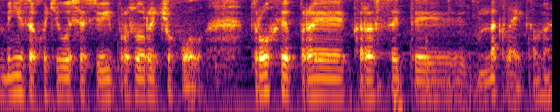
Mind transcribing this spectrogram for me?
мені захотілося свій прозорий чохол трохи прикрасити наклейками.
